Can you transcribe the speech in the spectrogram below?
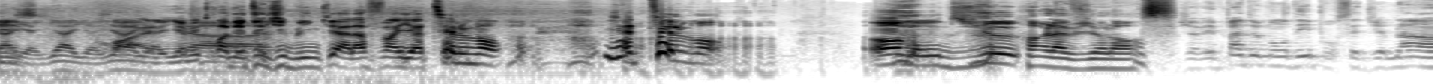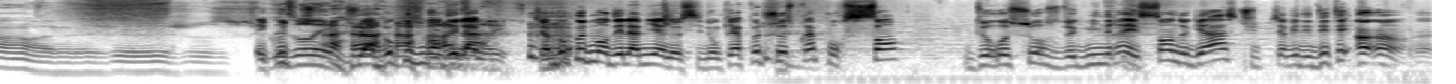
Aïe aïe aïe aïe aïe aïe. il y avait trois. DT qui blinkaient à la fin, il y a tellement. Il y a tellement. Oh mon dieu. Oh la violence. J'avais pas demandé pour cette gemme là. je, je- je suis Écoute, tu as beaucoup demandé la, Désolé. tu as beaucoup demandé la mienne aussi. Donc à peu de choses près, pour 100 de ressources de minerais et 100 de gaz, tu avais des DT 1-1 euh,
